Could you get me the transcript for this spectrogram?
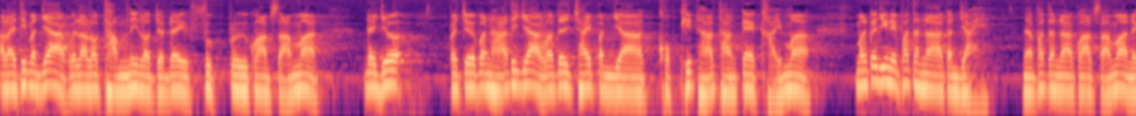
อะไรที่มันยากเวลาเราทำนี่เราจะได้ฝึกปรือความสามารถได้เยอะ ไปเจอปัญหาที่ยากเราได้ใช้ปัญญาขบคิดหาทางแก้ไขมาก มันก็ยิ่งในพัฒนากันใหญ่นะพัฒนาความสามารถใน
